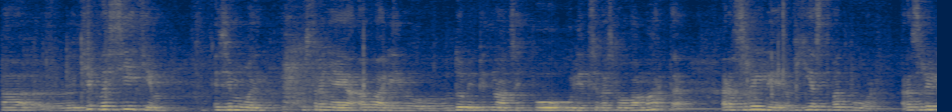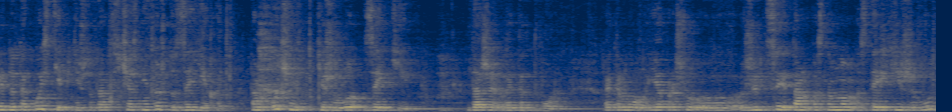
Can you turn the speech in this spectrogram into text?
А, э, Теплосети зимой, устраняя аварию в доме 15 по улице 8 марта, разрыли въезд во двор. Разрыли до такой степени, что там сейчас не то, что заехать, там очень тяжело зайти, даже в этот двор. Поэтому я прошу, э, жильцы, там в основном старики живут,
